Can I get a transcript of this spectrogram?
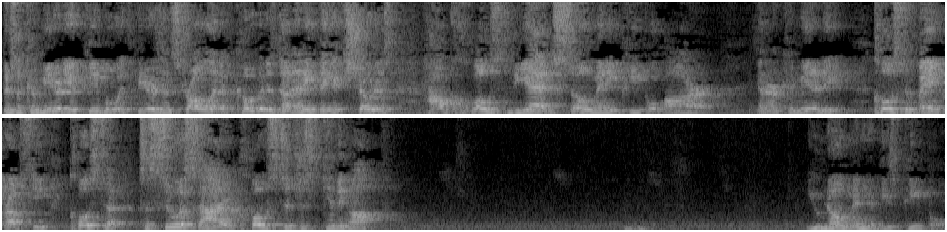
There's a community of people with fears and struggle, and if COVID has done anything, it showed us how close to the edge so many people are in our community. Close to bankruptcy, close to, to suicide, close to just giving up. You know many of these people.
